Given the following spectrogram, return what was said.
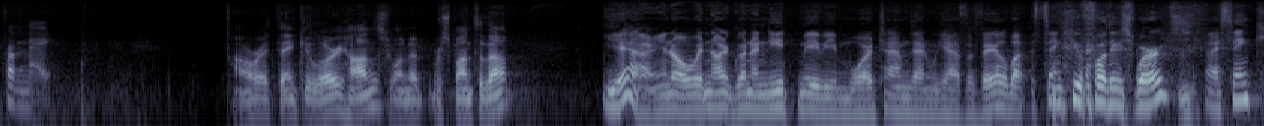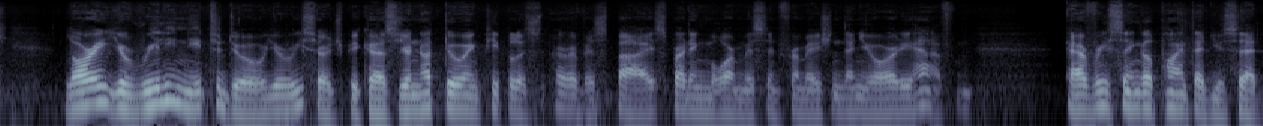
from May. All right. Thank you, Lori. Hans, want to respond to that? Yeah, you know, we're not going to need maybe more time than we have available. Thank you for these words. I think Lori, you really need to do your research because you're not doing people a service by spreading more misinformation than you already have. Every single point that you said,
